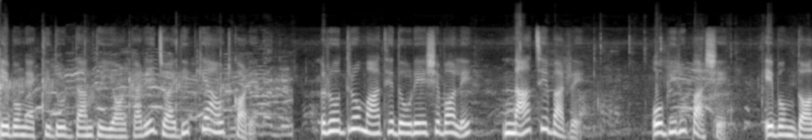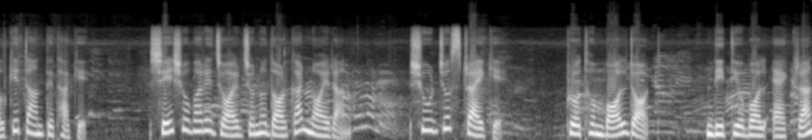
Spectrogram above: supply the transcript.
এবং একটি দুর্দান্ত ইয়র্কারে জয়দীপকে আউট করে। রুদ্র মাঠে দৌড়ে এসে বলে নাচ এবার রে। অভিরূপ আসে এবং দলকে টানতে থাকে। শেষ ওভারে জয়ের জন্য দরকার নয় রান। সূর্য স্ট্রাইকে। প্রথম বল ডট। দ্বিতীয় বল এক রান।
